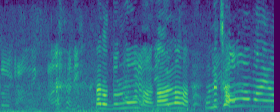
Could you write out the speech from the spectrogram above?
너 여기 안, 안 하니? 나 너 놀러 오나? 나 올라가. 오늘 처음 와봐요.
